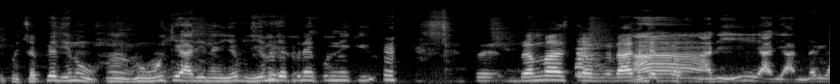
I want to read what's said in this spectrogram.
ఇప్పుడు చెప్పేది నువ్వు. నువ్వు ఊకే అది నేను ఏం ఏం చెప్పినా ఇప్పుడు నీకు? బ్రహ్మాస్త్రం రాజు అది అది అందరికి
